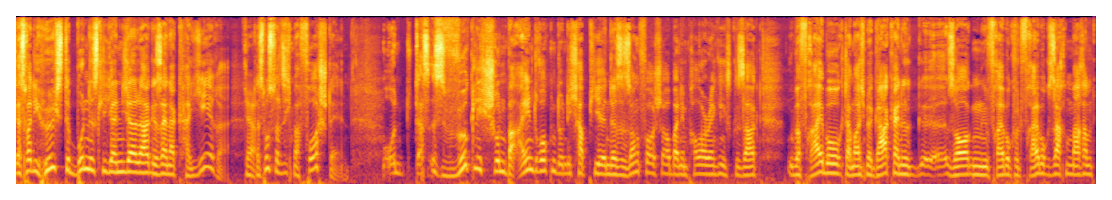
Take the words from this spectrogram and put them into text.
Das war die höchste Bundesliga-Niederlage seiner Karriere. Ja. Das muss man sich mal vorstellen. Und das ist wirklich schon beeindruckend. Und ich habe hier in der Saisonvorschau bei den Power Rankings gesagt, über Freiburg, da mache ich mir gar keine äh, Sorgen. Freiburg wird Freiburg Sachen machen.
